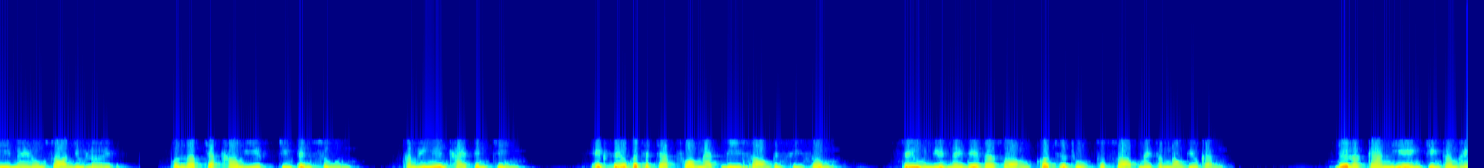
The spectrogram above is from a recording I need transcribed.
มีแม่ห้องสอนอยู่เลย ผลลัพธ์จาก count if จึงเป็นศูนย์ทำให้เงื่อนไขเป็นจริง Excel ก็จะจัด format D2 เป็นสีส้ม เซลล์อื่นๆใน Data 2 ก็จะถูกทดสอบในทำนองเดียวกัน ด้วยหลักการนี้เองจึงทำให้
